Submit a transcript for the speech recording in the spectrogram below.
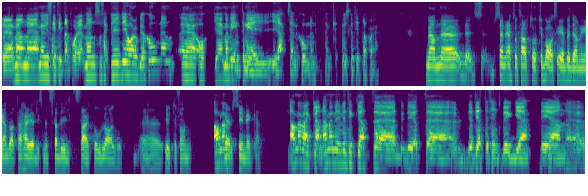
Men, men vi ska titta på det. Men som sagt, vi, vi har obligationen, och, men vi är inte med i, i aktieemissionen helt enkelt. Men vi ska titta på det. Men eh, sen ett och ett halvt år tillbaka är bedömningen ändå att det här är liksom ett stabilt, starkt bolag eh, utifrån ja, men, er synvinkel. Ja men verkligen. Nej, men vi, vi tycker att eh, det, är ett, eh, det är ett jättefint bygge. Det är en eh,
